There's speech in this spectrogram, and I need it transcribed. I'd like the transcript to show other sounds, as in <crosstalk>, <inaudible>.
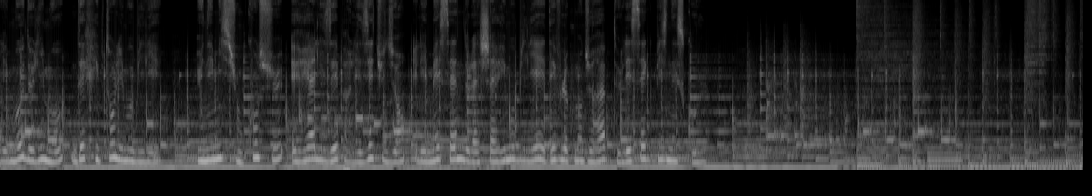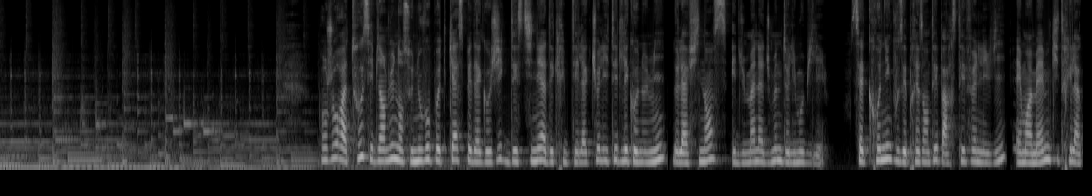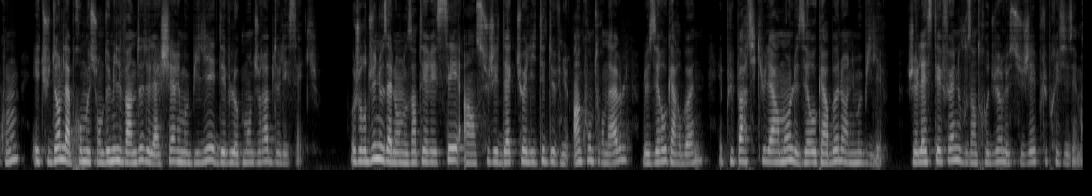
Les mots de l'IMO, décryptons l'immobilier. Une émission conçue et réalisée par les étudiants et les mécènes de la chaire Immobilier et Développement Durable de l'ESSEC Business School. Bonjour à tous et bienvenue dans ce nouveau podcast pédagogique destiné à décrypter l'actualité de l'économie, de la finance et du management de l'immobilier. Cette chronique vous est présentée par Stéphane Lévy et moi-même, Kitri Lacombe, étudiant de la promotion 2022 de la chaire Immobilier et Développement Durable de l'ESSEC. Aujourd'hui, nous allons nous intéresser à un sujet d'actualité devenu incontournable, le zéro carbone, et plus particulièrement le zéro carbone en immobilier. Je laisse Stéphane vous introduire le sujet plus précisément.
